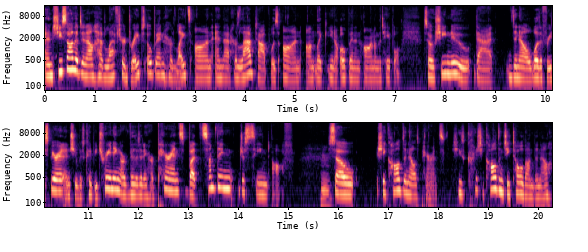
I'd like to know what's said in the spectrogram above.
And she saw that Danelle had left her drapes open, her lights on, and that her laptop was on, on like, you know, open and on on the table. So she knew that Danelle was a free spirit and she was could be training or visiting her parents, but something just seemed off. Hmm. So she called Danelle's parents. She's she called and she told on Danelle,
